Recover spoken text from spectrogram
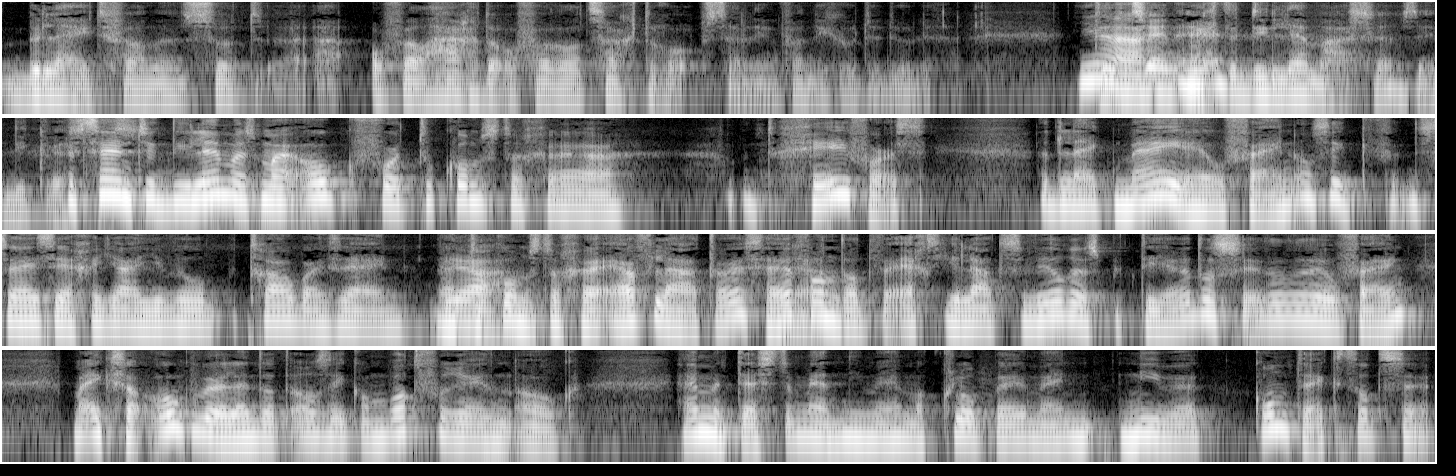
beleid van een soort eh, ofwel harde ofwel wat zachtere opstelling van die goede doelen. Ja, Dit zijn echte dilemma's, hè, die kwesties. Het zijn natuurlijk dilemma's, maar ook voor toekomstige eh, gevers. Het lijkt mij heel fijn als ik, zij zeggen, ja, je wil betrouwbaar zijn naar Ja. toekomstige erflaters, hè, Ja. van dat we echt je laatste wil respecteren. Dat is, dat is heel fijn. Maar ik zou ook willen dat als ik om wat voor reden ook hè, mijn testament niet meer helemaal klopt bij mijn nieuwe context, dat ze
